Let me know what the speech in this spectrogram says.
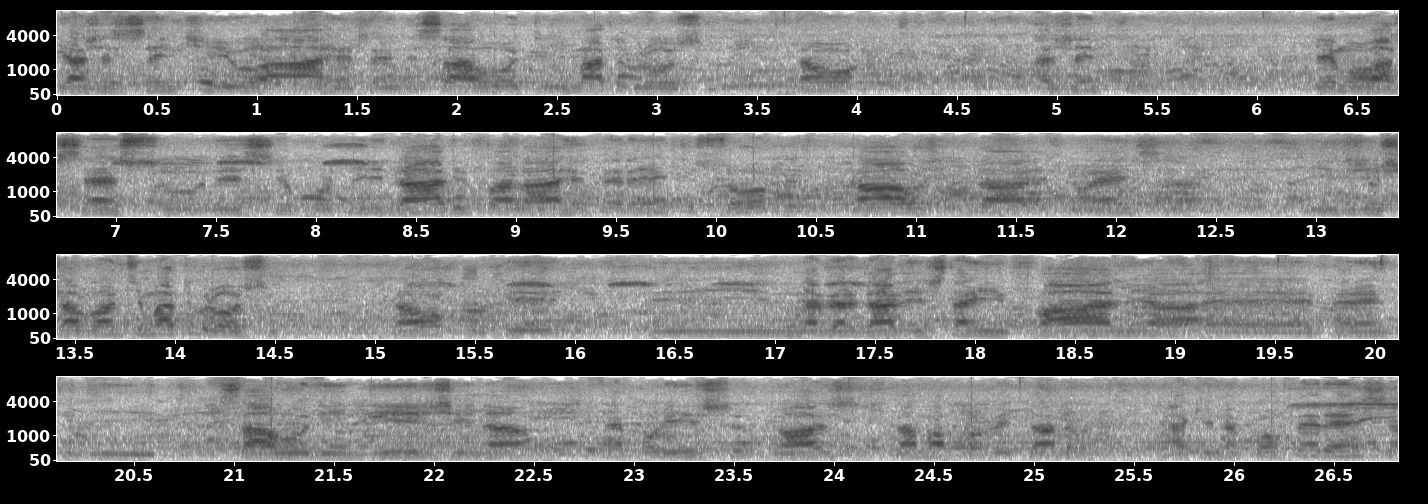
e a gente sentiu a referente de saúde em Mato Grosso. Então, a gente temos acesso nessa oportunidade de falar referente sobre o caos da doença indígena chavante em Mato Grosso. Então, porque e, na verdade está em falha é, referente de saúde indígena. É por isso nós estamos aproveitando aqui na conferência,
